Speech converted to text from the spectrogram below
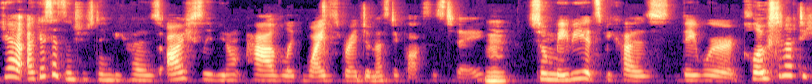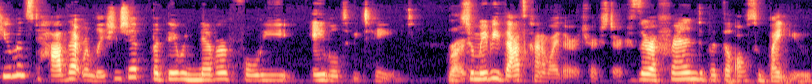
Yeah, I guess it's interesting because obviously we don't have like widespread domestic foxes today. Mhm. So maybe it's because they were close enough to humans to have that relationship, but they were never fully able to be tamed. right. So maybe that's kind of why they're a trickster because they're a friend, but they'll also bite you.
